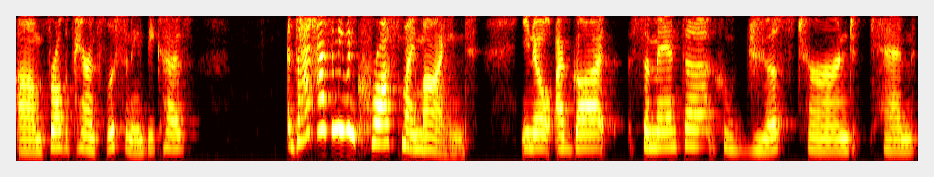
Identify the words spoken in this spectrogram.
um, for all the parents listening, because that hasn't even crossed my mind. You know, I've got Samantha who just turned 10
